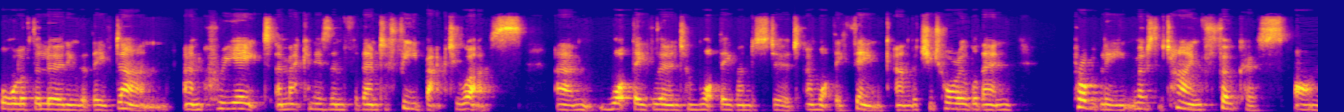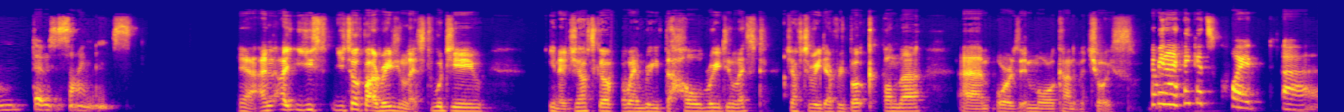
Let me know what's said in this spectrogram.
all of the learning that they've done and create a mechanism for them to feed back to us um, what they've learned and what they've understood and what they think. And the tutorial will then probably most of the time focus on those assignments. Yeah, and uh, you you talk about a reading list. Would you, you know, do you have to go away and read the whole reading list? Do you have to read every book on there, um, or is it more kind of a choice? I mean, I think it's quite uh,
